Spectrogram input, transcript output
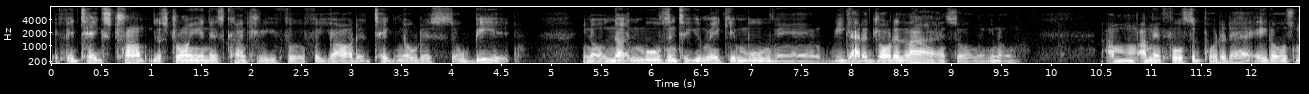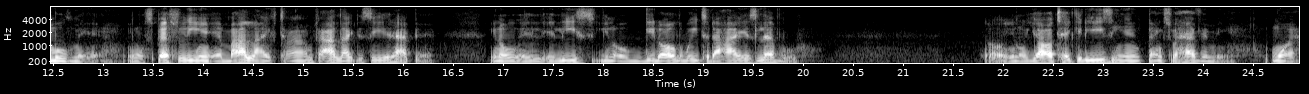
if it takes Trump destroying this country for for y'all to take notice, so be it. You know, nothing moves until you make it move and we got to draw the line. So, you know, I'm I'm in full support of that ADOS movement, you know, especially in, in my lifetime. I'd like to see it happen. You know, at, at least, you know, get all the way to the highest level. So, you know, y'all take it easy and thanks for having me. One.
